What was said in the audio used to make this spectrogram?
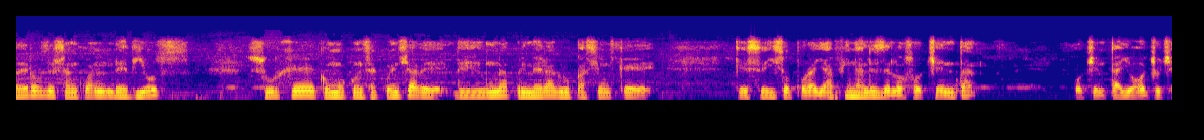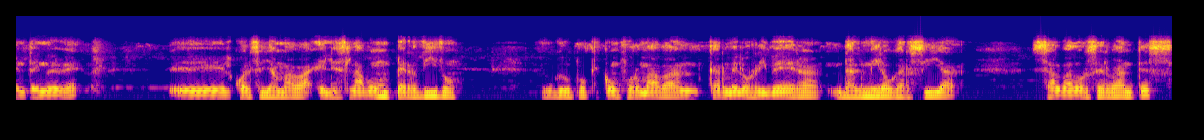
De San Juan de Dios surge como consecuencia de, una primera agrupación que, que, se hizo por allá a finales de los 80, 88, 89, el cual se llamaba El Eslabón Perdido, grupo que conformaban Carmelo Rivera, Dalmiro García, Salvador Cervantes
